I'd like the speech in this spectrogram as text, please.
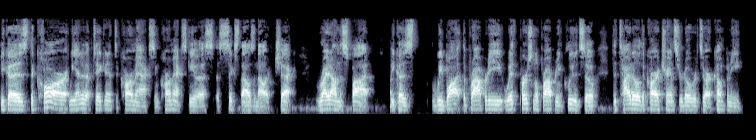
because the car, we ended up taking it to CarMax, and CarMax gave us a $6,000 check right on the spot because we bought the property with personal property included. So the title of the car transferred over to our company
